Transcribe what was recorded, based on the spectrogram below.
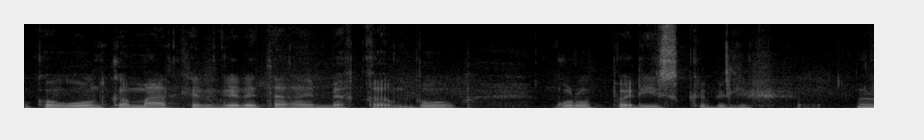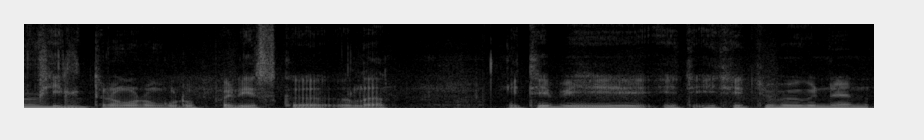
Ока онка маркерга ре тагай бекка бу группа риска били фильтр группа риска ылан. Ити би ити төмөгүнөн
